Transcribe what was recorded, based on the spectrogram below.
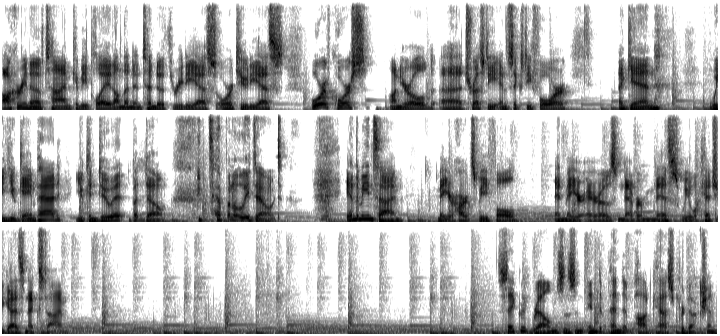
Ocarina of Time can be played on the Nintendo 3DS or 2DS, or of course on your old uh, trusty N64. Again, Wii U gamepad, you can do it, but don't. Definitely don't. In the meantime, may your hearts be full and may your arrows never miss. We will catch you guys next time. Sacred Realms is an independent podcast production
